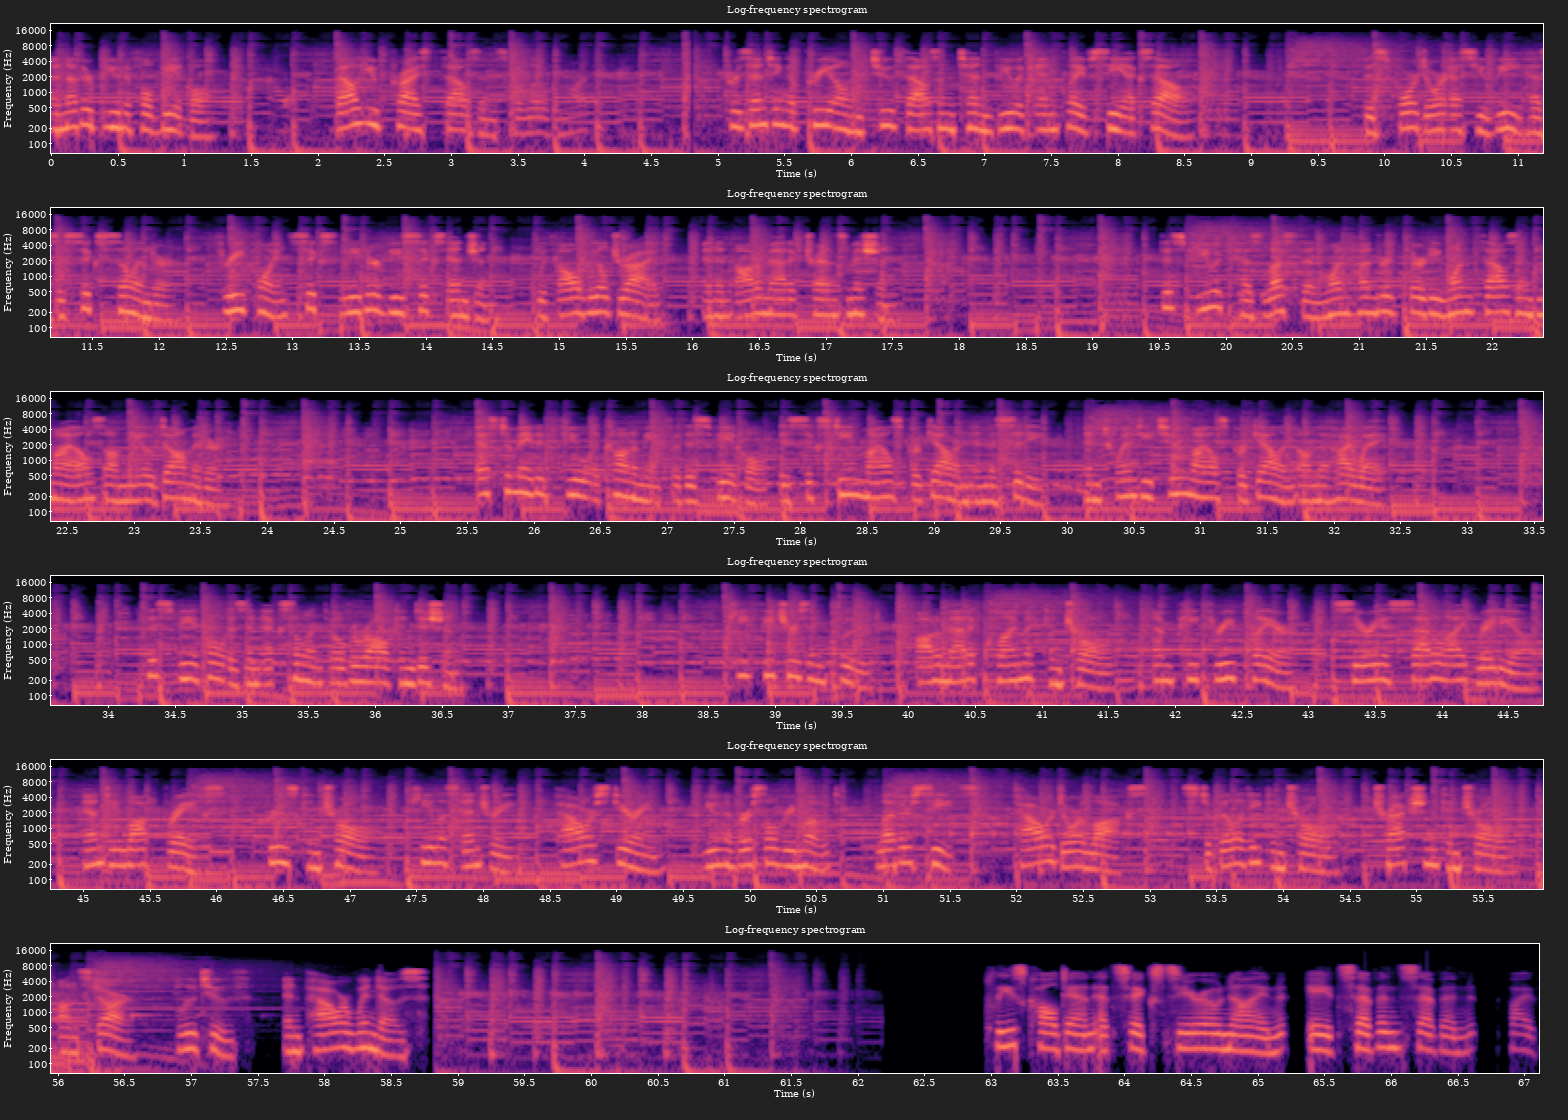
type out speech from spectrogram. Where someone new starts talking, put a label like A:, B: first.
A: Another beautiful vehicle. Value priced thousands below the market. Presenting a pre-owned 2010 Buick Enclave CXL. This four-door SUV has a six-cylinder, 3.6-liter V6 engine, with all-wheel drive, and an automatic transmission. This Buick has less than 131,000 miles on the odometer. Estimated fuel economy for this vehicle is 16 miles per gallon in the city, and 22 miles per gallon on the highway. This vehicle is in excellent overall condition. Key features include, automatic climate control, MP3 player, Sirius satellite radio, anti-lock brakes, cruise control, keyless entry, power steering, universal remote, leather seats, power door locks, stability control, traction control, OnStar, Bluetooth, and power windows.
B: Please call Dan at 609 877 55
